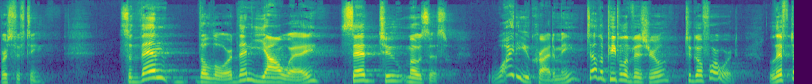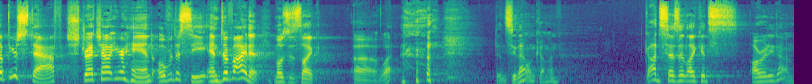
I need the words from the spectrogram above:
Verse 15. So then the Lord, then Yahweh, said to Moses, Why do you cry to me? Tell the people of Israel to go forward. Lift up your staff, stretch out your hand over the sea, and divide it. Moses is like, uh, what? Didn't see that one coming. God says it like it's already done.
